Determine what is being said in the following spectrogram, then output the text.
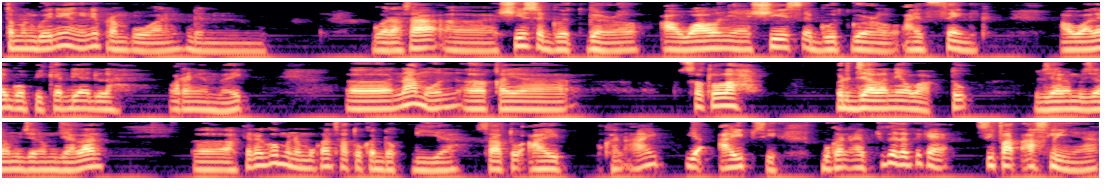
teman gue ini yang ini perempuan dan gue rasa uh, she's a good girl. Awalnya she's a good girl I think. Awalnya gue pikir dia adalah orang yang baik uh, namun uh, kayak setelah berjalannya waktu berjalan berjalan berjalan berjalan uh, akhirnya gue menemukan satu kedok dia satu aib bukan aib ya aib sih bukan aib juga tapi kayak sifat aslinya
